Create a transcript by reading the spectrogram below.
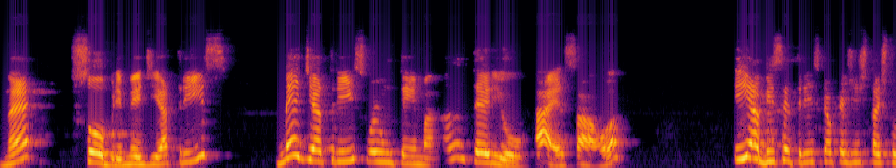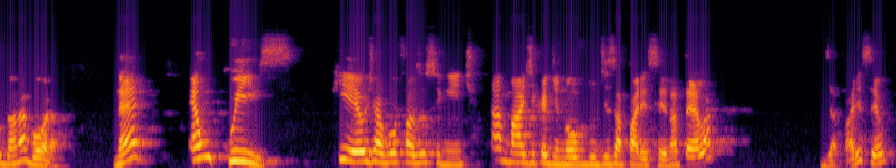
né? Sobre mediatriz. Mediatriz foi um tema anterior a essa aula. E a bissetriz, que é o que a gente está estudando agora, né? É um quiz que eu já vou fazer o seguinte: a mágica de novo do desaparecer na tela. Desapareceu.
